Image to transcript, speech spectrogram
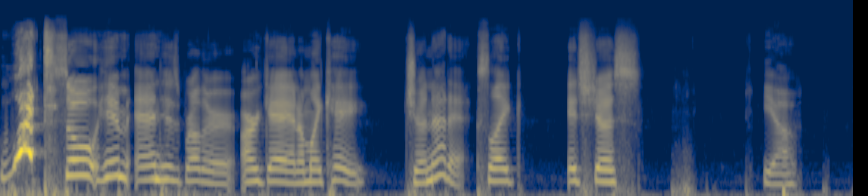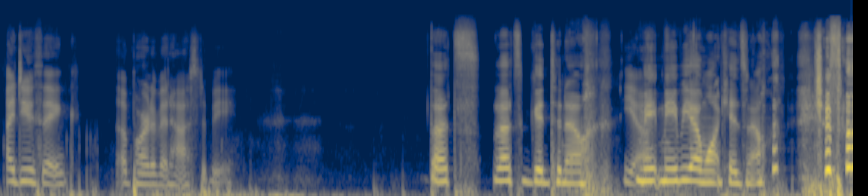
what? So him and his brother are gay, and I'm like, hey, genetics. Like, it's just, yeah. I do think a part of it has to be. That's that's good to know. Yeah. May- maybe I want kids now, just so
